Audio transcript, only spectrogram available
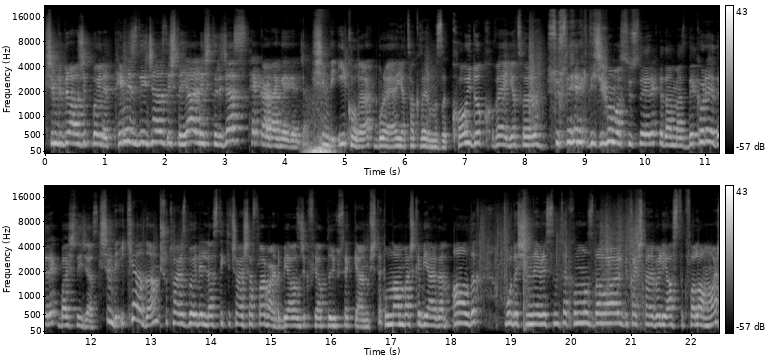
Şimdi birazcık böyle temizleyeceğiz, işte yerleştireceğiz. Tekrardan geri geleceğim. Şimdi ilk olarak buraya yataklarımızı koyduk ve yatağı süsleyerek diyeceğim ama süsleyerek de denmez. Dekore ederek başlayacağız. Şimdi iki adam şu tarz böyle lastikli çarşaflar vardı. Birazcık fiyatları yüksek gelmişti. Bundan başka bir yerden aldık. Burada şimdi nevresim takımımız da var. Birkaç tane böyle yastık falan var.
